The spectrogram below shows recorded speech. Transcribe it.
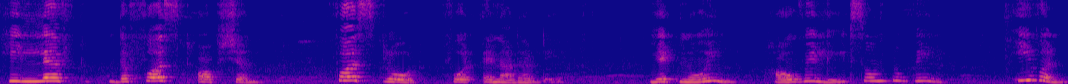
He left the first option, first road for another day. Yet knowing how way leads on to way. Even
